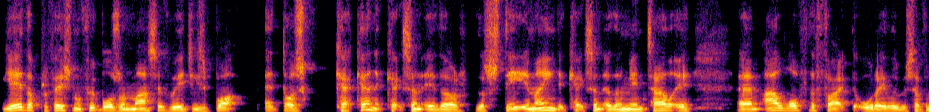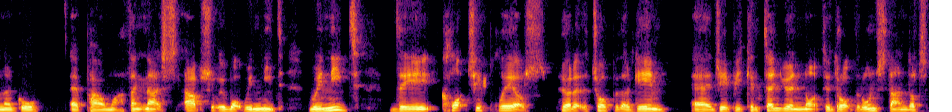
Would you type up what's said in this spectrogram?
yeah, they're professional footballers on massive wages, but it does kick in. It kicks into their, their state of mind. It kicks into their mentality. Um, I love the fact that O'Riley was having a go at Palma. I think that's absolutely what we need. We need the clutchy players who are at the top of their game, uh, JP, continuing not to drop their own standards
